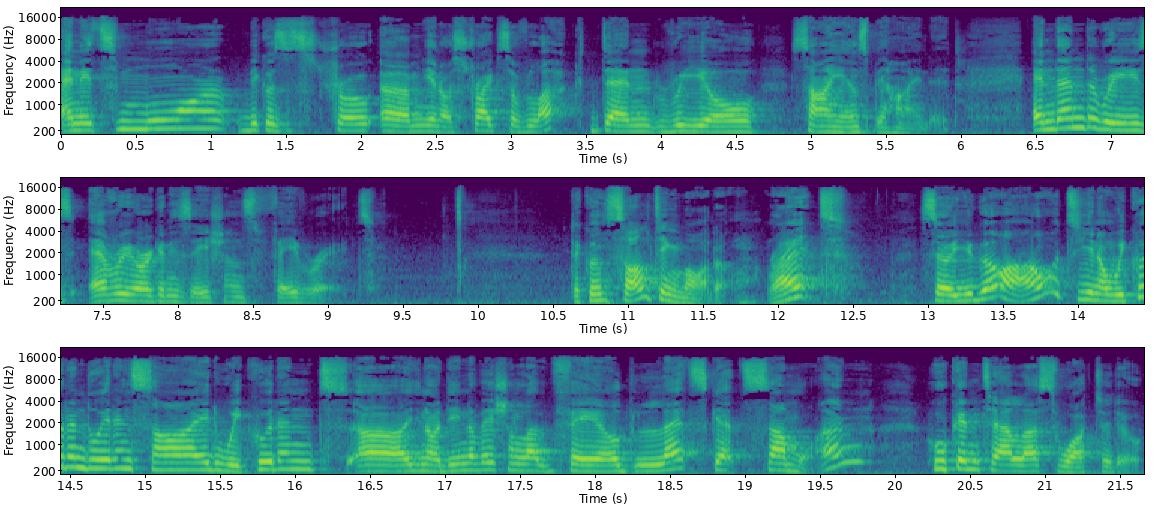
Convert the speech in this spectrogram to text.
And it's more because stro- um, you know, strikes of luck than real science behind it. And then there is every organization's favorite the consulting model, right? So you go out, you know, we couldn't do it inside, we couldn't, uh, you know, the innovation lab failed. Let's get someone who can tell us what to do.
